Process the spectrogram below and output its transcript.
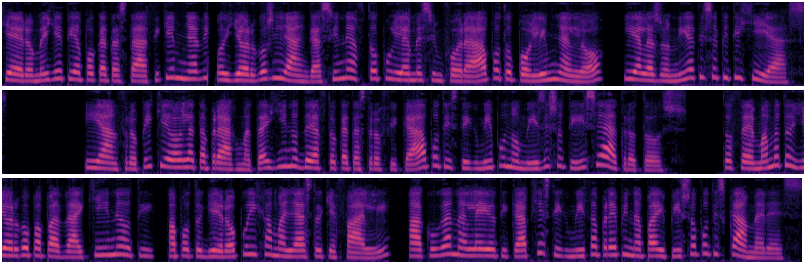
Χαίρομαι γιατί αποκαταστάθηκε μια δι... Ο Γιώργος Λιάγκας είναι αυτό που λέμε συμφορά από το πολύ μυαλό, η αλαζονία της επιτυχίας. Οι άνθρωποι και όλα τα πράγματα γίνονται αυτοκαταστροφικά από τη στιγμή που νομίζεις ότι είσαι άτρωτος. Το θέμα με τον Γιώργο Παπαδάκη είναι ότι, από τον καιρό που είχα μαλλιά στο κεφάλι, άκουγα να λέει ότι κάποια στιγμή θα πρέπει να πάει πίσω από τις κάμερες.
